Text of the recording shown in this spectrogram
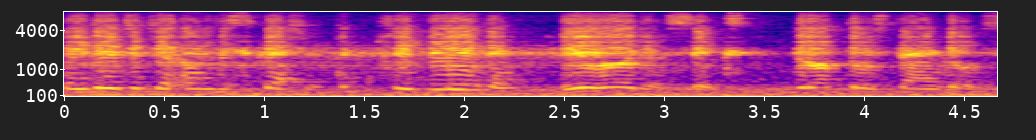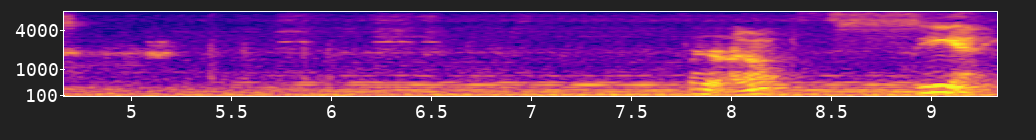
Engage at your own discretion, but keep moving. You heard us, Six. Drop those tangos. Where? I don't see any.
